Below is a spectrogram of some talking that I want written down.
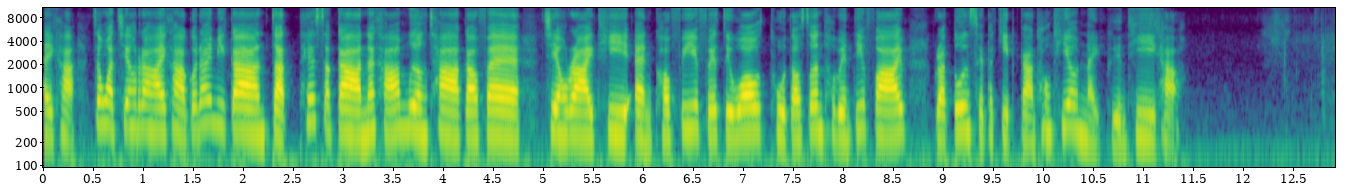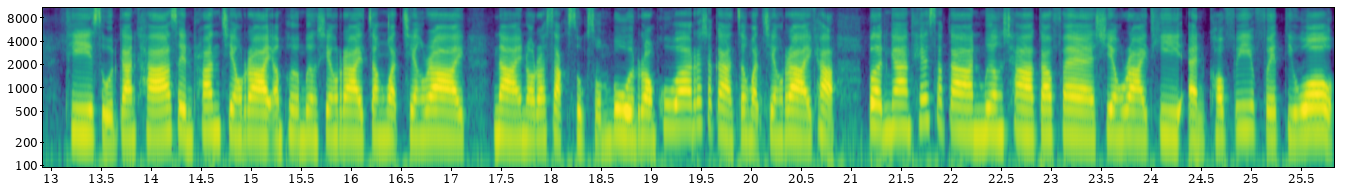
ใช่ค่ะ จังหวัดเชียงรายค่ะ ก็ได้มีการจัดเทศกาลนะคะ เมืองชากาแฟ เชียงราย Tea and Coffee Festival 2025 กระตุ้นเศรษฐกิจการท่องเที่ยวในพื้นที่ค่ะ ที่ศูนย์การค้าเซ็นทรัลเชียงรายอำเภอเมืองเชียงราย จังหวัดเชียงราย นายนรศักดิ์สุขสมบูรณ์รองผู้ว่าราชการจังหวัดเชียงรายค่ะ เปิดงานเทศกาลเมืองชากาแฟ เชียงรายทีแอนด์คอฟฟี่เฟสติวัล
